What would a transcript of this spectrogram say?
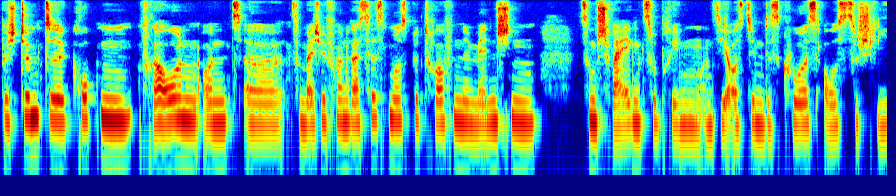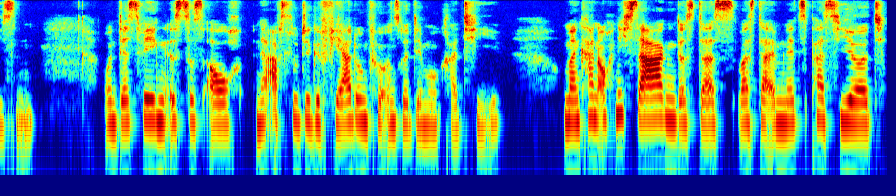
bestimmte Gruppen, Frauen und äh, zum Beispiel von Rassismus betroffene Menschen zum Schweigen zu bringen und sie aus dem Diskurs auszuschließen. Und deswegen ist es auch eine absolute Gefährdung für unsere Demokratie. Und man kann auch nicht sagen, dass das, was da im Netz passiert,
